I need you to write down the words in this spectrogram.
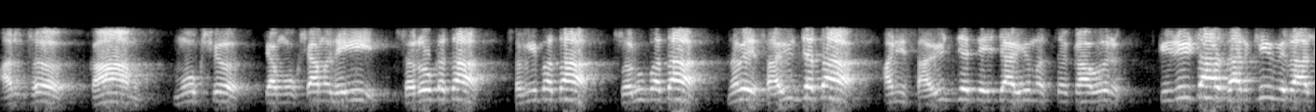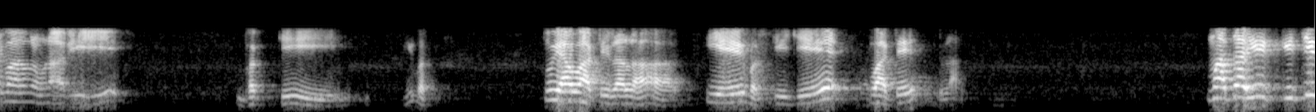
अर्थ काम मोक्ष. त्या मोक्षामध्येही सरोकता समीपता स्वरूपता नव्हे सायुज्यता आणि सायुज्यतेच्याही मस्तकावर किरीटासारखी विराजमान होणारी भक्ती. ही भक्ती. तू ह्या वाटेला लाग. ये भक्तीचे वाटे लाग मग आता ही किती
